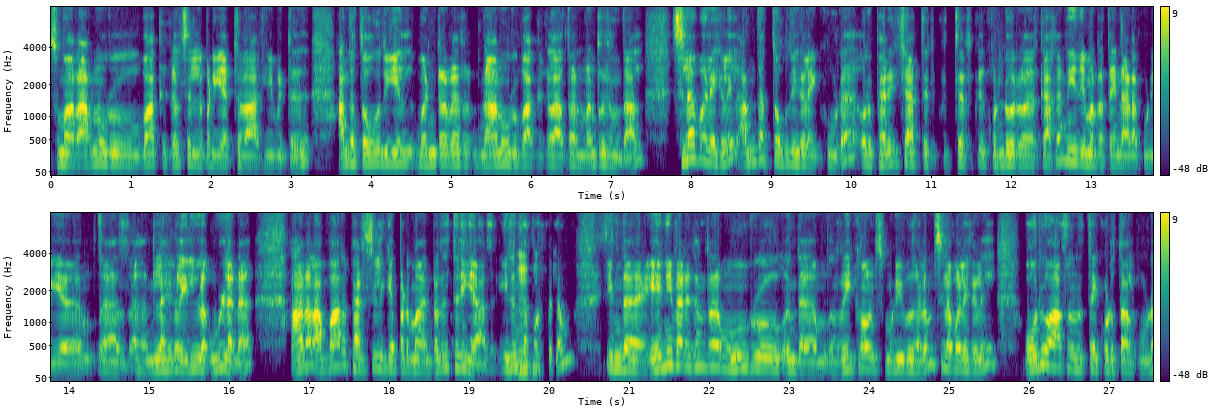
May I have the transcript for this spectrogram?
சுமார் அறுநூறு வாக்குகள் செல்லுபடியற்றதாகிவிட்டு அந்த தொகுதியில் வென்றவர் நானூறு வாக்குகளால் தான் வென்றிருந்தால் சில வேளைகளில் அந்த தொகுதிகளை கூட ஒரு பரீட்சாத்திற்கு கொண்டு வருவதற்காக நீதிமன்றத்தை நாடக்கூடிய ஆஹ், நிலைகள் இல்லை உள்ளன. ஆனால் அவ்வாறு பரிசீலிக்கப்படுமா என்பது தெரியாது இருந்த. போதிலும் இந்த இனி வருகின்ற மூன்று இந்த ரீகவுண்ட்ஸ் முடிவுகளும் சில வேளைகளில் ஒரு ஆசனத்தை கொடுத்தால் கூட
